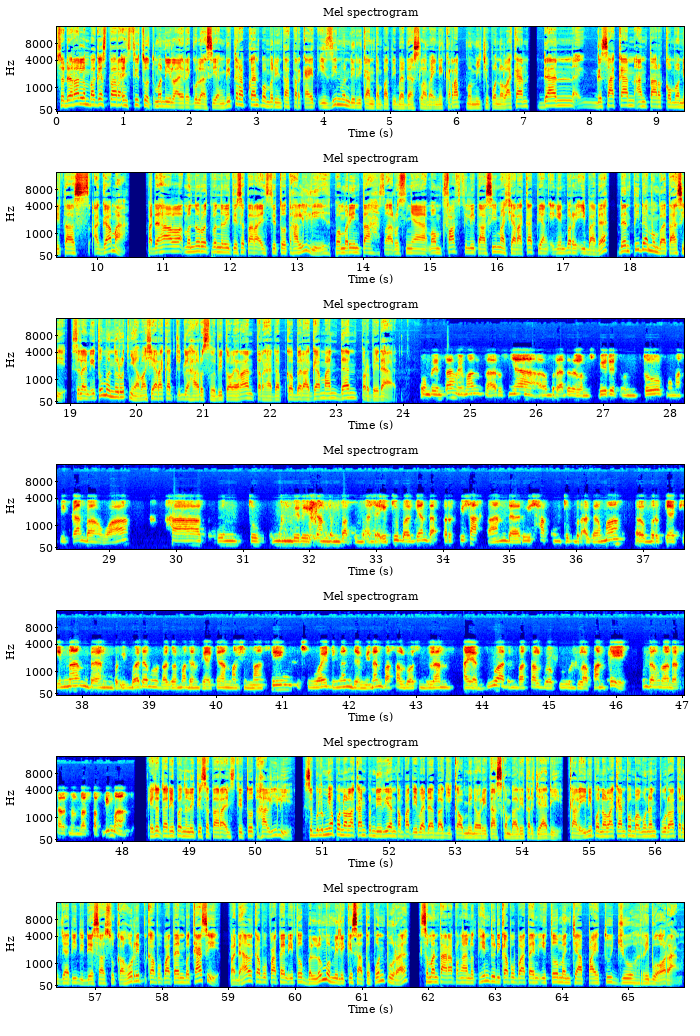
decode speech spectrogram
Saudara Lembaga Setara Institut menilai regulasi yang diterapkan pemerintah terkait izin mendirikan tempat ibadah selama ini kerap memicu penolakan dan gesakan antar komunitas agama. Padahal menurut peneliti Setara Institut Halili, pemerintah seharusnya memfasilitasi masyarakat yang ingin beribadah dan tidak membatasi. Selain itu menurutnya masyarakat juga harus lebih toleran terhadap keberagaman dan perbedaan pemerintah memang seharusnya eh, berada dalam spirit untuk memastikan bahwa hak untuk mendirikan tempat ibadah itu bagian tak terpisahkan dari hak untuk beragama, e, berkeyakinan dan beribadah menurut agama dan keyakinan masing-masing sesuai dengan jaminan pasal 29 ayat 2 dan pasal 28T Undang-Undang Dasar 1945. Itu tadi peneliti setara Institut Halili. Sebelumnya penolakan pendirian tempat ibadah bagi kaum minoritas kembali terjadi. Kali ini penolakan pembangunan pura terjadi di Desa Sukahurip, Kabupaten Bekasi. Padahal kabupaten itu belum memiliki satupun pura, sementara penganut Hindu di kabupaten itu mencapai 7.000 orang.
